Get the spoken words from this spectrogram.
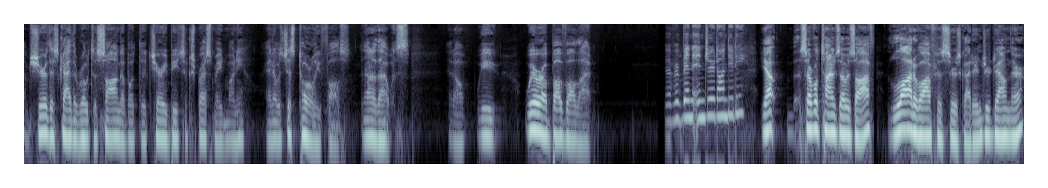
I'm sure this guy that wrote the song about the Cherry Beach Express made money, and it was just totally false. None of that was, you know, we we were above all that. You ever been injured on duty? Yeah, several times I was off. A lot of officers got injured down there,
